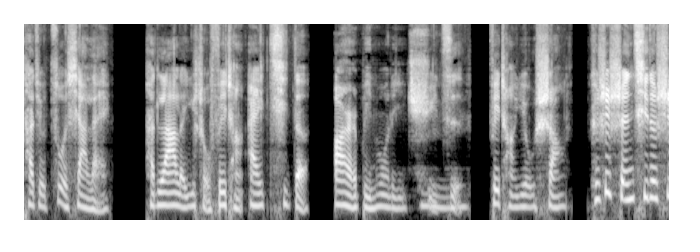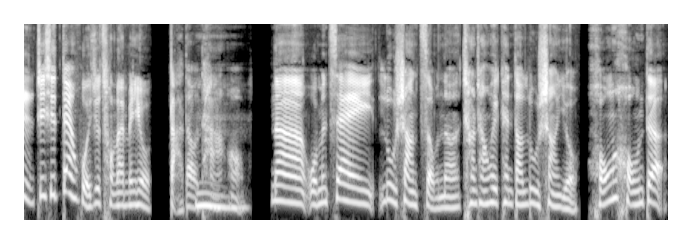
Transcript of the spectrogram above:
他就坐下来，他拉了一首非常哀凄的阿尔比诺里曲子，非常忧伤。可是神奇的是，这些弹火就从来没有打到他哦。那我们在路上走呢，常常会看到路上有红红的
